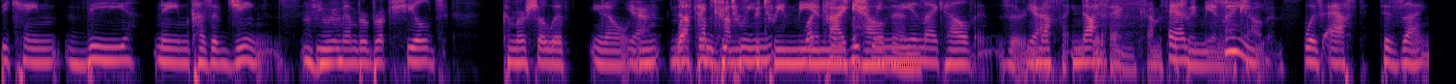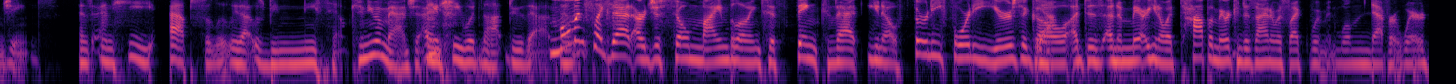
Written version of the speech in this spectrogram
became the name because of jeans. If you remember Brooke Shields commercial with you know Mm-hmm. Yeah. n- Nothing comes between me what and comes my between me and my Calvins or Yeah. nothing you know. Nothing comes And between me and my Calvins. was asked to design jeans and and he absolutely that was beneath him Can you imagine? I and mean, he would not do that And- moments like that are just so mind blowing to think that, you know, 30, 40 years ago, a des- an Amer- you know, a top American designer was like, women will never wear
